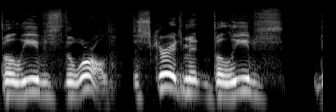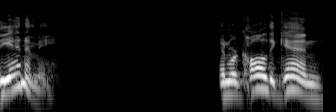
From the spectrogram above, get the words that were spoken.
believes the world. Discouragement believes the enemy. And we're called again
